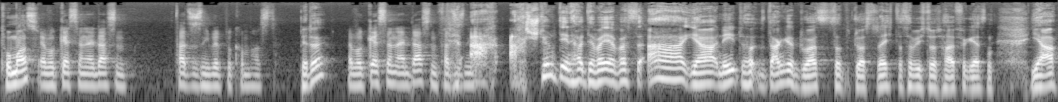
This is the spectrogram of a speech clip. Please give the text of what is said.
Thomas? Er wurde gestern entlassen, falls du es nicht mitbekommen hast. Bitte? Er wurde gestern entlassen, falls es nicht Ach, ach, stimmt, den hat, der war ja was. Ah, ja, nee, danke, du hast, du hast recht, das habe ich total vergessen. Ja,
